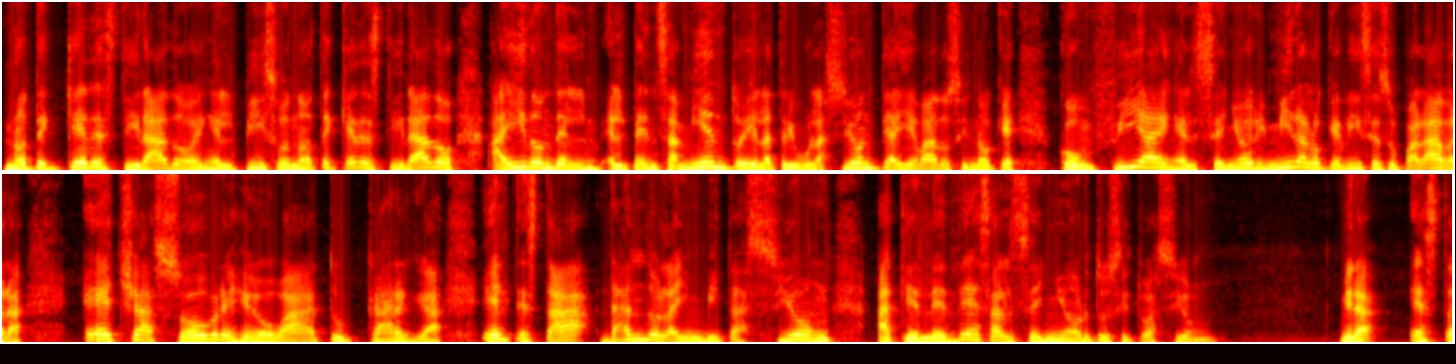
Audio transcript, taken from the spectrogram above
no te quedes tirado en el piso, no te quedes tirado ahí donde el, el pensamiento y la tribulación te ha llevado, sino que confía en el Señor y mira lo que dice su palabra. Echa sobre Jehová tu carga. Él te está dando la invitación a que le des al Señor tu situación. Mira, este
